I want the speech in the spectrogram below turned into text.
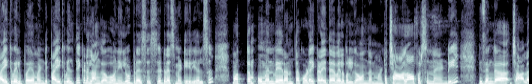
పైకి వెళ్ళిపోయామండి. పైకి వెళ్తే ఇక్కడ లంగా ఓణీలు డ్రెస్సెస్ డ్రెస్ మెటీరియల్స్ మొత్తం ఉమెన్ వేర్ అంతా కూడా ఇక్కడైతే అవైలబుల్గా ఉందన్నమాట. చాలా ఆఫర్స్ ఉన్నాయండి. నిజంగా చాలా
